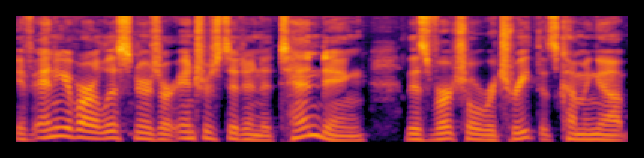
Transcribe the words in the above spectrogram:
If any of our listeners are interested in attending this virtual retreat that's coming up,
